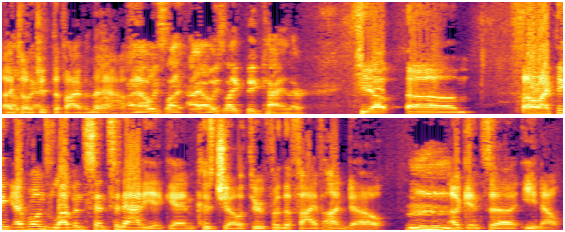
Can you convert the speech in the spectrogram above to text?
I told you at the five and a half. I always like I always like Big Kyler. Yep. Um, oh, I think everyone's loving Cincinnati again because Joe threw for the five hundo against a you know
